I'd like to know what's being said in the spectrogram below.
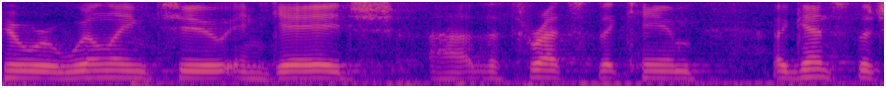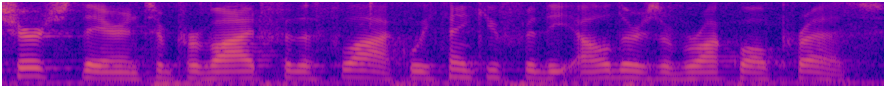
who were willing to engage uh, the threats that came against the church there and to provide for the flock. We thank you for the elders of Rockwall Press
